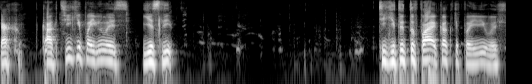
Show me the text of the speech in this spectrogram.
Как, как Тики появилась, если... Тики, ты тупая, как ты появилась?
